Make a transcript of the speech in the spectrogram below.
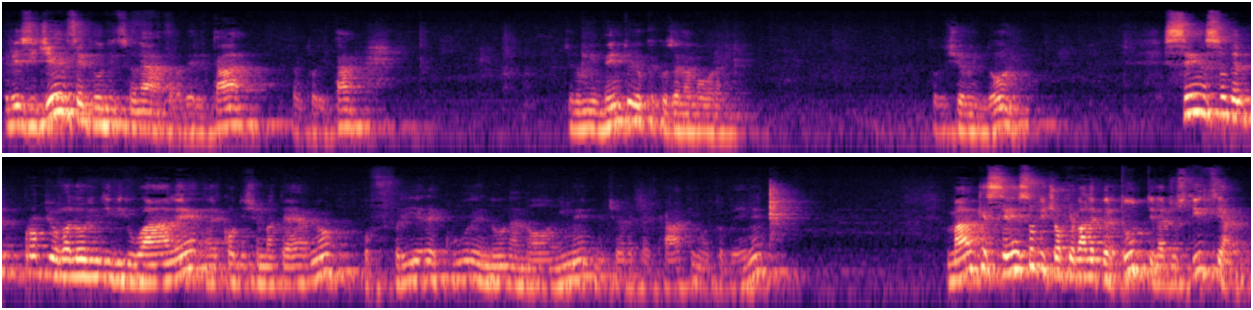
l'esigenza incondizionata, la verità, l'autorità. Cioè non mi invento io che cos'è l'amore, lo ricevo in dono senso del proprio valore individuale, nel codice materno, offrire cure non anonime, ricevere peccati, molto bene, ma anche senso di ciò che vale per tutti, la giustizia.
